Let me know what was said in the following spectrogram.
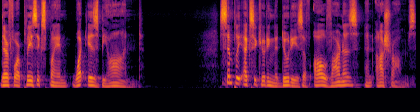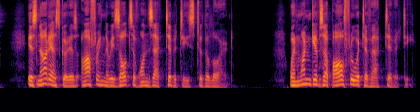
Therefore, please explain what is beyond. Simply executing the duties of all varnas and ashrams is not as good as offering the results of one's activities to the Lord. When one gives up all fruitive activity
